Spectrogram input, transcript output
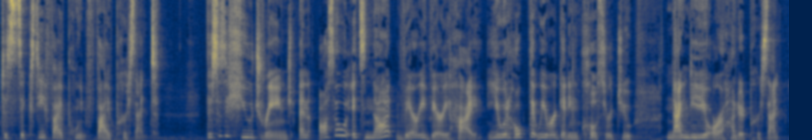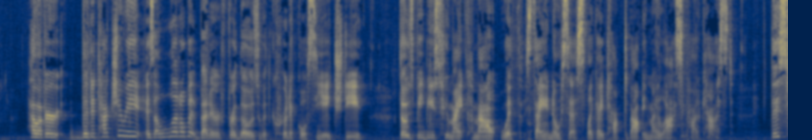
to 65.5%. This is a huge range, and also it's not very, very high. You would hope that we were getting closer to 90 or 100%. However, the detection rate is a little bit better for those with critical CHD, those babies who might come out with cyanosis, like I talked about in my last podcast. This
